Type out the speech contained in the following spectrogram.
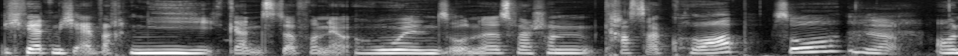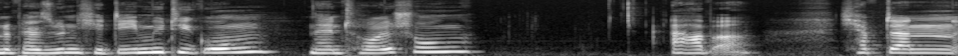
ich werde mich einfach nie ganz davon erholen. So, ne? Es war schon ein krasser Korb, so ja. auch eine persönliche Demütigung, eine Enttäuschung. Aber ich habe dann,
